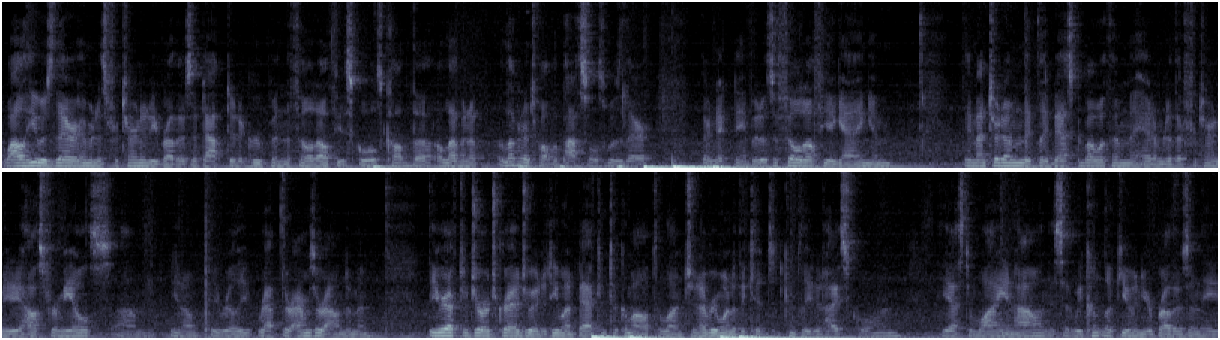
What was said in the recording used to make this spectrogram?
while he was there, him and his fraternity brothers adopted a group in the Philadelphia schools called the 11, 11 or 12 Apostles was their, their nickname, but it was a Philadelphia gang, and they mentored him, they played basketball with him, they had him to their fraternity house for meals. Um, you know, they really wrapped their arms around him, and the year after George graduated, he went back and took them all to lunch, and every one of the kids had completed high school, and he asked him why and how, and they said, We couldn't look you and your brothers in the,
